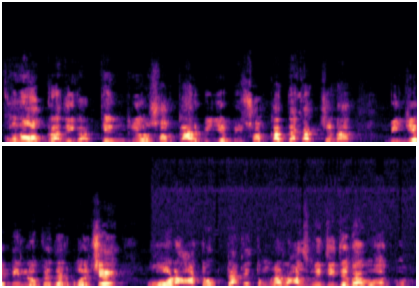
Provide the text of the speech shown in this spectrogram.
কোনো অগ্রাধিকার। কেন্দ্রীয় সরকার, বিজেপি সরকার দেখাচ্ছে না। বিজেপির লোকেদের বলছে, ওর আটকটাকে তোমরা রাজনীতিতে ব্যবহার করো।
